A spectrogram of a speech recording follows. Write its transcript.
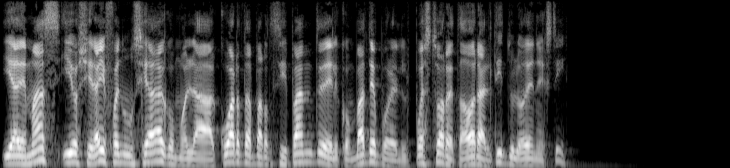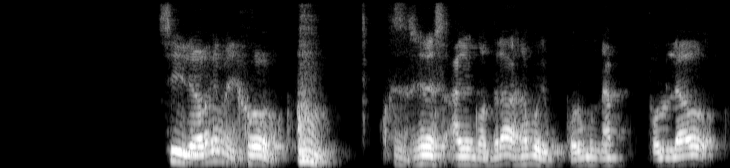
Y además Io Shirai fue anunciada como la cuarta participante del combate por el puesto retador al título de NXT. Sí, la verdad que me dejó sensaciones algo encontradas, ¿no? Porque por, una, por un lado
